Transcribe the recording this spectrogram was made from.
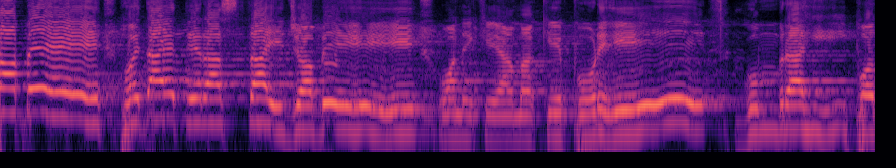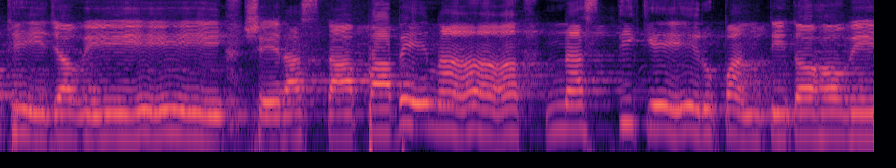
পাবে, হেদায়েতের রাস্তায় যাবে। অনেকে আমাকে পড়ে গুমরাহি পথে যাবে, সে রাস্তা পাবে না, নাস্তিকে রূপান্তরিত হবে।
